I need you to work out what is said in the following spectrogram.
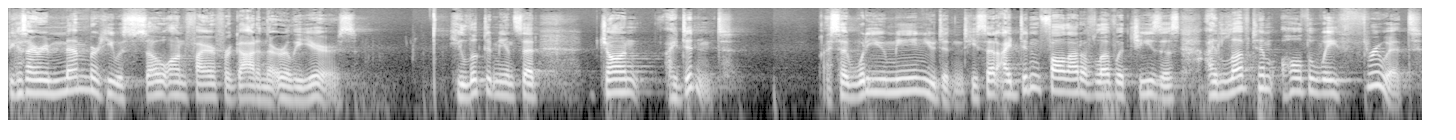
Because I remember he was so on fire for God in the early years. He looked at me and said, John, I didn't. I said, What do you mean you didn't? He said, I didn't fall out of love with Jesus. I loved him all the way through it.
